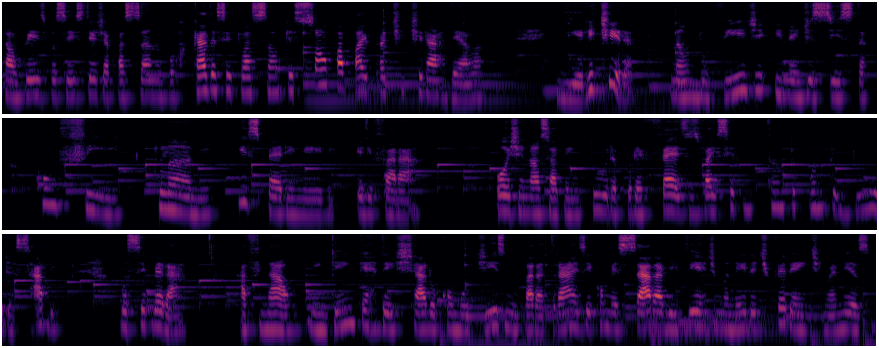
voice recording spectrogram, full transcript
Talvez você esteja passando por cada situação que só o papai para te tirar dela. E ele tira. Não duvide e nem desista. Confie, Clame e espere nele, ele fará. Hoje nossa aventura por Efésios vai ser um tanto quanto dura, sabe? Você verá. Afinal, ninguém quer deixar o comodismo para trás e começar a viver de maneira diferente, não é mesmo?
